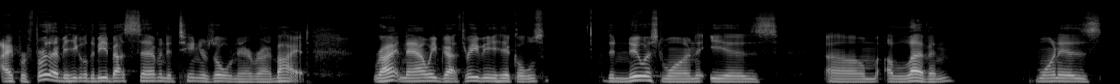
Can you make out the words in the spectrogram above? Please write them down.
I prefer that vehicle to be about seven to 10 years old whenever I buy it. Right now, we've got three vehicles. The newest one is um, 11, one is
